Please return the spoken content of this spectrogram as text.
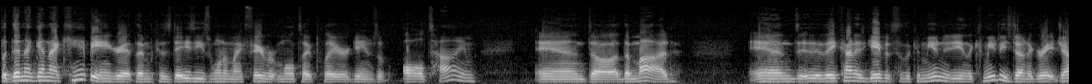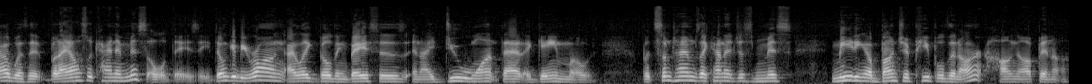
But then again, I can't be angry at them because DayZ is one of my favorite multiplayer games of all time, and uh, the mod, and they kind of gave it to the community, and the community's done a great job with it. But I also kind of miss old DayZ. Don't get me wrong, I like building bases, and I do want that a game mode. But sometimes I kind of just miss meeting a bunch of people that aren't hung up in a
